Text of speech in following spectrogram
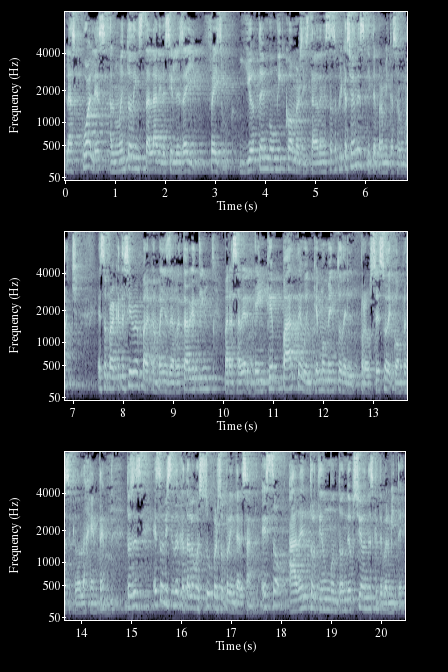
las cuales al momento de instalar y decirles ahí, Facebook, yo tengo un e-commerce instalado en estas aplicaciones y te permite hacer un match. ¿Esto para qué te sirve? Para campañas de retargeting, para saber en qué parte o en qué momento del proceso de compra se quedó la gente. Entonces, esto visitas del catálogo es súper, súper interesante. Esto adentro tiene un montón de opciones que te permite.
